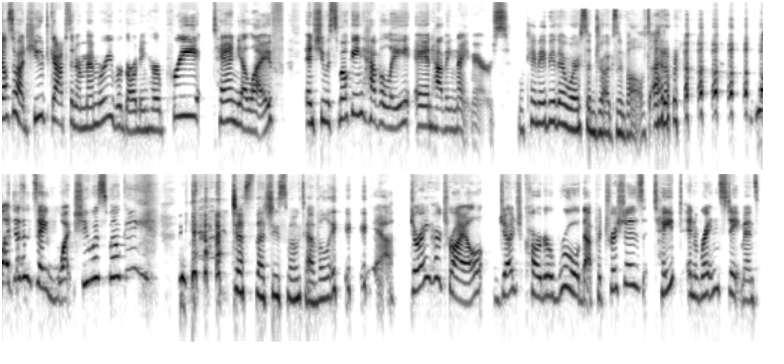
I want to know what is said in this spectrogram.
also had huge gaps in her memory regarding her pre Tanya life, and she was smoking heavily and having nightmares. Okay, maybe there were some drugs involved. I don't know. Well, it doesn't say what she was smoking. Just that she smoked heavily. Yeah. During her trial, Judge Carter ruled that Patricia's taped and written statements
